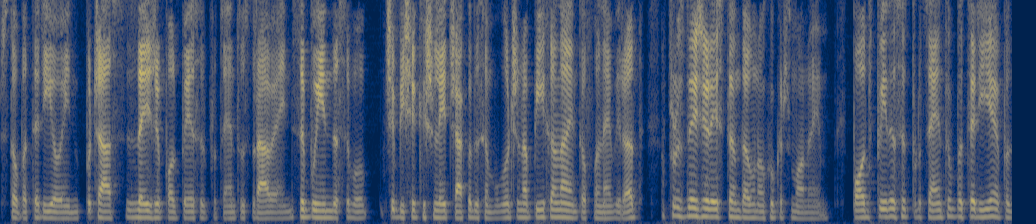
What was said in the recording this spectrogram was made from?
s to baterijo in počasi, zdaj že pol 50% zdrave in se bojim, da se bo, če bi še kišen let čakal, da sem mogoče napihalna in to ful ne bi rad. Plus zdaj že res tam davno, kot smo, ne vem, pod 50% baterije, pa,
